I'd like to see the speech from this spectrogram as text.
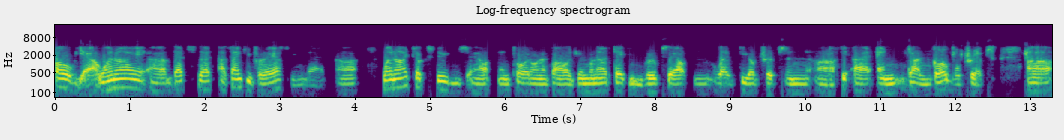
Oh yeah, when I uh, that's that. Uh, thank you for asking that. When I took students out and taught ornithology, and when I've taken groups out and led field trips and uh, uh, and done global trips, uh,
